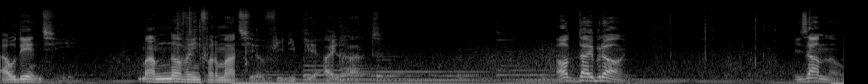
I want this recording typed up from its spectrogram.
Audiencji. Mam nowe informacje o Filipie Eilhart. Oddaj broń. I za mną.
